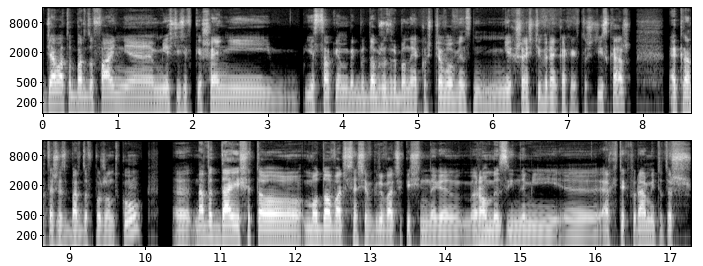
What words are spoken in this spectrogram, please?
Działa to bardzo fajnie, mieści się w kieszeni, jest całkiem jakby dobrze zrobione jakościowo, więc nie chrzęści w rękach jak to ściskasz. Ekran też jest bardzo w porządku. E, Nawet daje się to modować, w sensie wgrywać jakieś inne romy z innymi e, architekturami. To też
